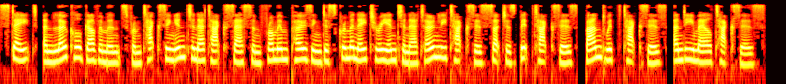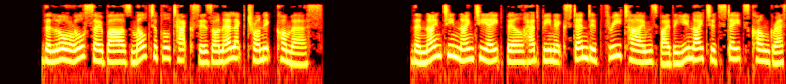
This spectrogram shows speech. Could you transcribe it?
state, and local governments from taxing Internet access and from imposing discriminatory Internet-only taxes such as bit taxes, bandwidth taxes, and email taxes. The law also bars multiple taxes on electronic commerce. The 1998 bill had been extended three times by the United States Congress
